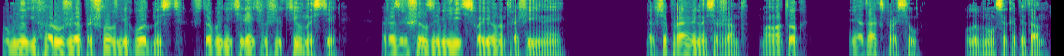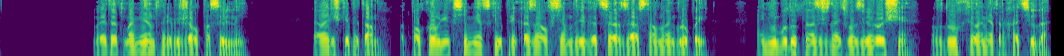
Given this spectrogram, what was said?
«У многих оружие пришло в негодность. Чтобы не терять в эффективности, разрешил заменить свое на трофейное». «Да все правильно, сержант. Молоток. Я так спросил», — улыбнулся капитан. В этот момент прибежал посыльный. «Товарищ капитан, подполковник Семецкий приказал всем двигаться за основной группой. Они будут нас ждать возле рощи, в двух километрах отсюда»,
